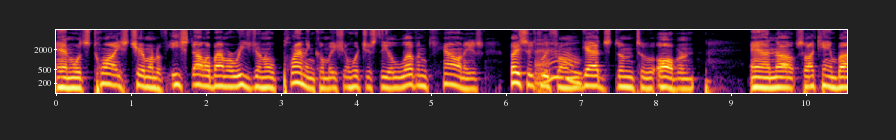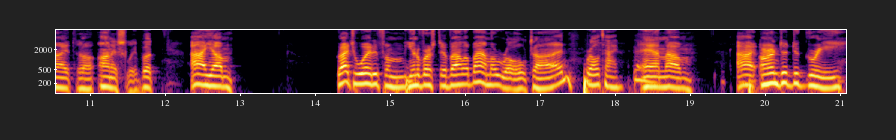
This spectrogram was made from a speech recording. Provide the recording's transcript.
and was twice chairman of East Alabama Regional Planning Commission, which is the 11 counties, basically from Gadsden to Auburn. And uh, so I came by it uh, honestly. But I um, graduated from University of Alabama, Roll Tide, Roll Tide. and um, I earned a degree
